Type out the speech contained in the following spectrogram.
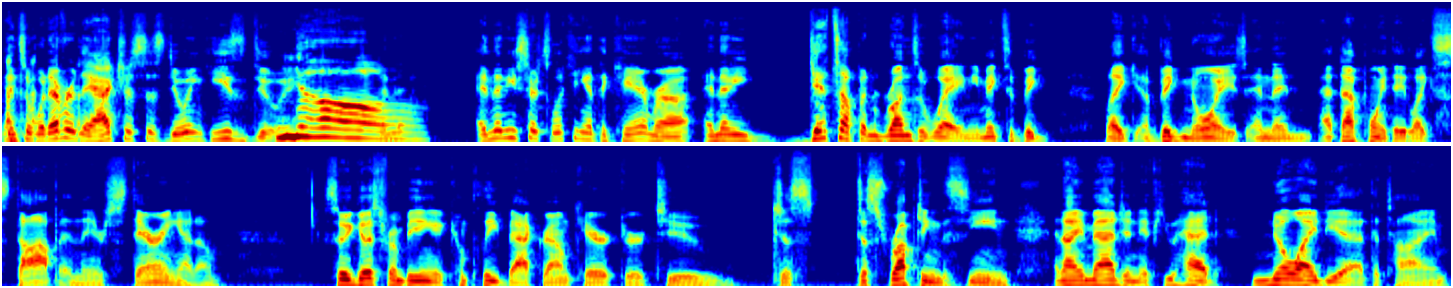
and so whatever the actress is doing he's doing No. and then, and then he starts looking at the camera and then he gets up and runs away and he makes a big like a big noise and then at that point they like stop and they're staring at him so he goes from being a complete background character to just disrupting the scene and i imagine if you had no idea at the time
